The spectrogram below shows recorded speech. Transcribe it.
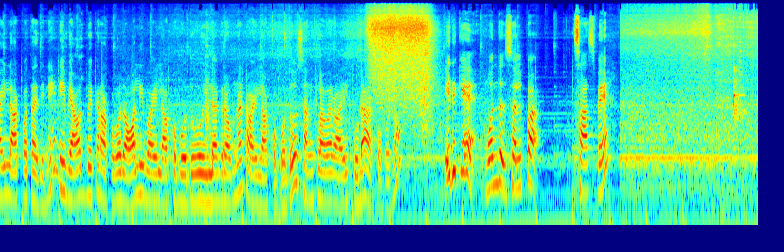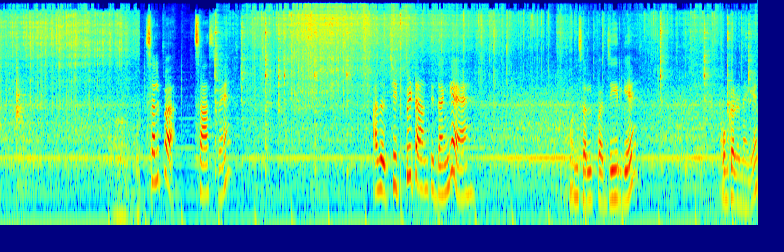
ಆಯಿಲ್ ಹಾಕೋತಾ ಇದ್ದೀನಿ. ನೀವು ಯಾವ್ದು ಬೇಕಾದ್ರೂ ಹಾಕೋಬೋದು ಆಲಿವ್ ಆಯಿಲ್ ಹಾಕೋಬೋದು ಇಲ್ಲ ಗ್ರೌಂಡ್ನಟ್ ಆಯಿಲ್ ಹಾಕೋಬೋದು ಸನ್ಫ್ಲವರ್ ಆಯಿಲ್ ಕೂಡ ಹಾಕೋಬೋದು ಇದಕ್ಕೆ ಒಂದು ಸ್ವಲ್ಪ ಸಾಸಿವೆ. ಸ್ವಲ್ಪ ಸಾಸಿವೆ. ಅದು ಚಿಟ್ಪಿಟ ಅಂತಿದ್ದಂಗೆ ಒಂದು ಸ್ವಲ್ಪ ಜೀರಿಗೆ. ಒಗ್ಗರಣೆಗೆ.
